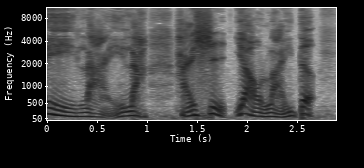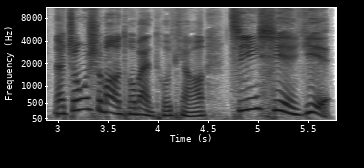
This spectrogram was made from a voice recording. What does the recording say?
诶来啦，还是要来的。那《中时报》头版头条：机械业。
